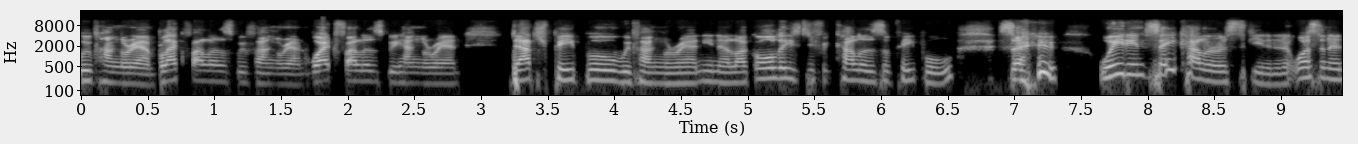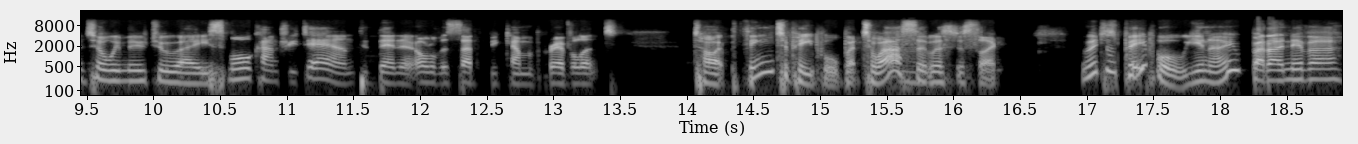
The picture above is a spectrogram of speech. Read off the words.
we've hung around black fellas, we've hung around white fellas, we hung around Dutch people, we've hung around, you know, like all these different colors of people. So we didn't see color of skin, and it wasn't until we moved to a small country town that then it all of a sudden become a prevalent type thing to people. But to us, mm. it was just like we're just people, you know. But I never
